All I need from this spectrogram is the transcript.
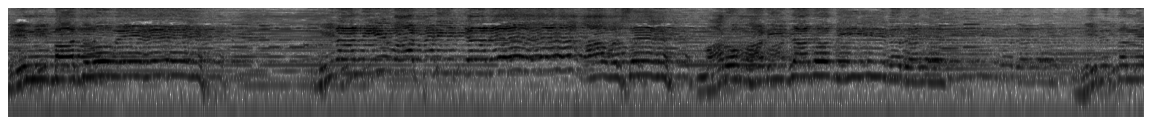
બેની બાજો વે વીરાની વાટડી ક્યારે આવશે? મારો માડી જાજો વીર રે. વીર તને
